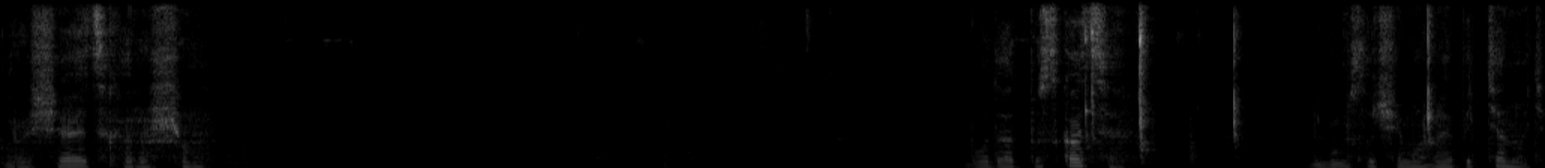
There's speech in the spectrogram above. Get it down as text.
Вращается хорошо. Буду отпускаться. В любом случае можно ее подтянуть.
